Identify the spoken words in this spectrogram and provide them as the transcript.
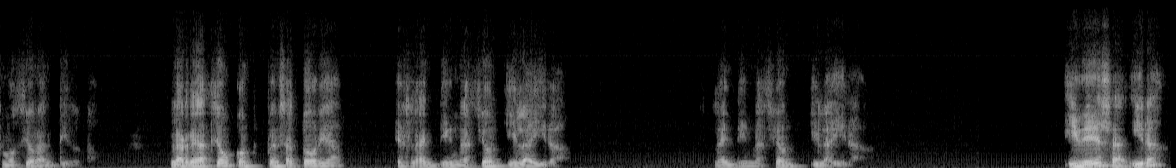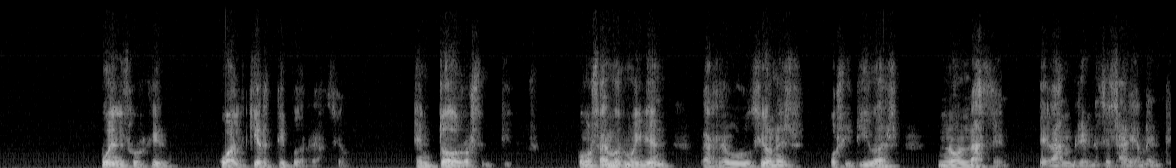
emoción antídoto. La reacción compensatoria es la indignación y la ira. La indignación y la ira. Y de esa ira pueden surgir cualquier tipo de reacción, en todos los sentidos. Como sabemos muy bien, las revoluciones positivas no nacen del hambre necesariamente,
